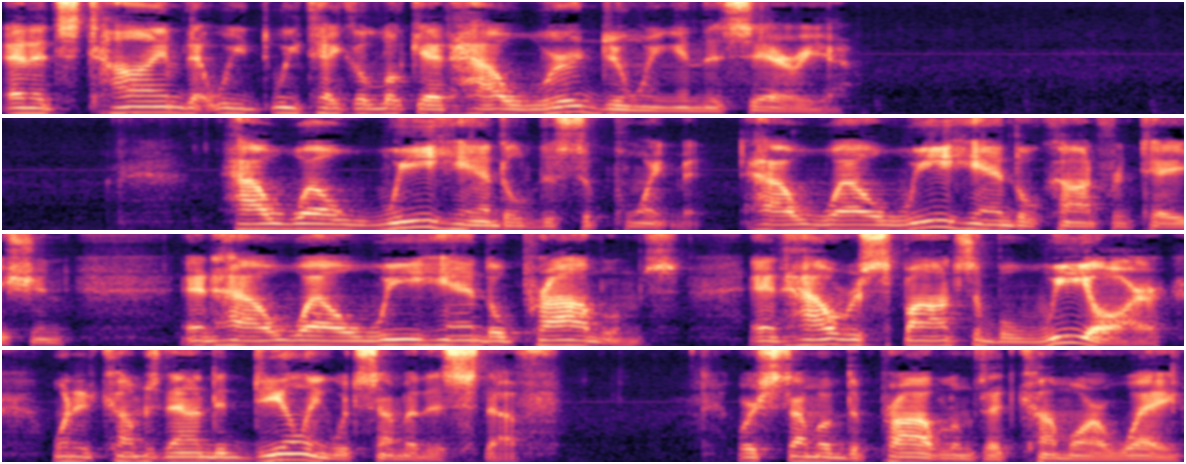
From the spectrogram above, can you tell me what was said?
And it's time that we, we take a look at how we're doing in this area. How well we handle disappointment, how well we handle confrontation, and how well we handle problems, and how responsible we are when it comes down to dealing with some of this stuff or some of the problems that come our way.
